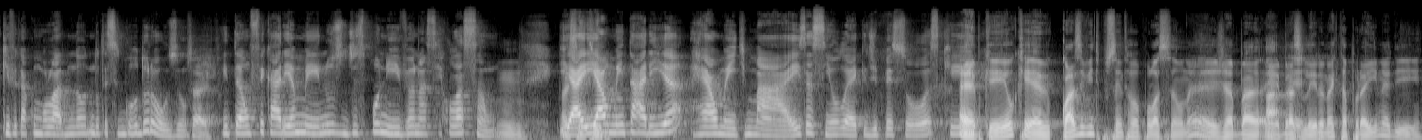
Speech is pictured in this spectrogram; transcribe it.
que fica acumulada no, no, tecido gorduroso. Certo. Então, ficaria menos disponível na circulação. Hum, e aí sentido. aumentaria realmente mais, assim, o leque de pessoas que... É, porque o que é quase 20% da população, né, já é ah, brasileira, é... né, que tá por aí, né, de...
